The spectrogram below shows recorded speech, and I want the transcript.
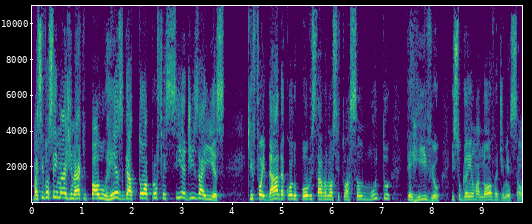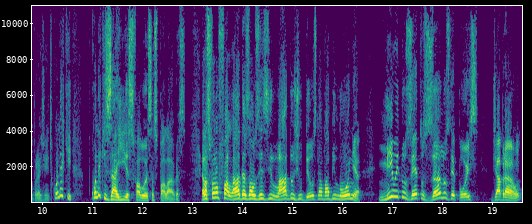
mas se você imaginar que Paulo resgatou a profecia de Isaías que foi dada quando o povo estava numa situação muito terrível. Isso ganha uma nova dimensão para a gente. Quando é, que, quando é que Isaías falou essas palavras? Elas foram faladas aos exilados judeus na Babilônia, 1.200 anos depois de Abraão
